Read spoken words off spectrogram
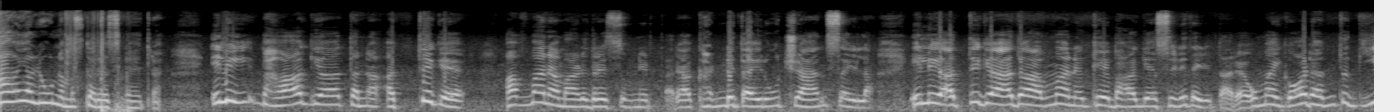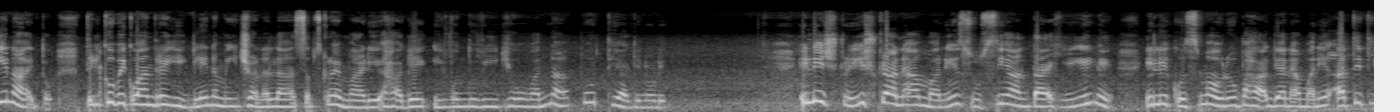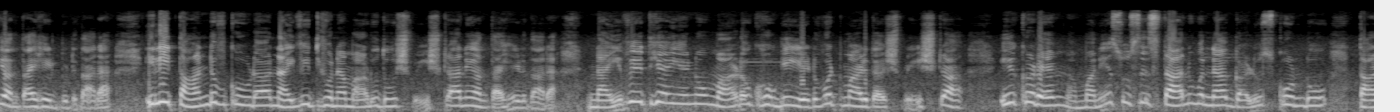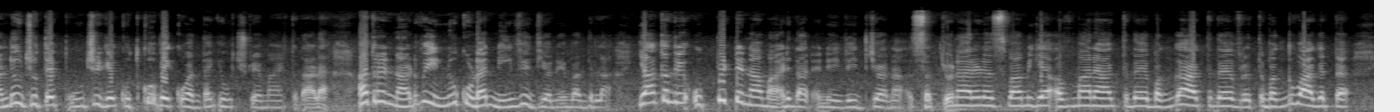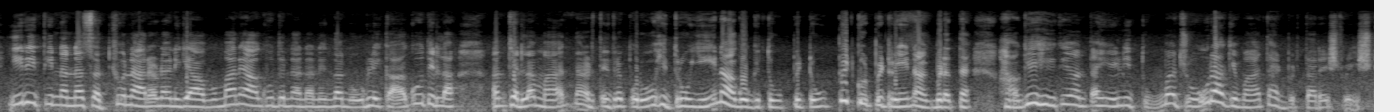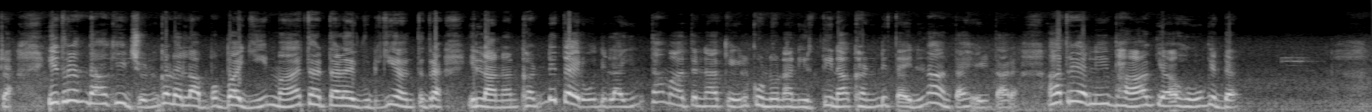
Hi hello ನಮಸ್ಕಾರ ಸ್ನೇಹಿತರೆ. ಇಲ್ಲಿ ಭಾಗ್ಯ ತನ್ನ ಅತ್ತೆಗೆ ಅವಮಾನ ಮಾಡಿದ್ರೆ ಸುಮ್ಮನಿರ್ತಾರೆ ಖಂಡಿತ ಇರೋ ಚಾನ್ಸೇ ಇಲ್ಲ. ಇಲ್ಲಿ ಅತ್ತೆಗೆ ಆದ ಅವಮಾನಕ್ಕೆ ಭಾಗ್ಯ ಸಿಡಿದಿಡ್ತಾರೆ ಓ ಮೈ ಗಾಡ್ ಅಂಥದ್ದು ಏನಾಯಿತು? ತಿಳ್ಕೊಬೇಕು ಅಂದರೆ ಈಗಲೇ ನಮ್ಮ ಈ ಚಾನಲ್ನ ಸಬ್ಸ್ಕ್ರೈಬ್ ಮಾಡಿ. ಹಾಗೆ ಈ ಒಂದು ವಿಡಿಯೋವನ್ನು ಪೂರ್ತಿಯಾಗಿ ನೋಡಿ. ಇಲ್ಲಿ ಶ್ರೇಷ್ಠನ ಮನೆ ಸುಸಿ ಅಂತ ಹೇಳಿ, ಇಲ್ಲಿ ಕುಸುಮ ಅವರು ಭಾಗ್ಯನ ಮನೆ ಅತಿಥಿ ಅಂತ ಹೇಳ್ಬಿಟ್ಟಿದ್ದಾರೆ. ಇಲ್ಲಿ ತಾಂಡವ್ ಕೂಡ ನೈವೇದ್ಯನ ಮಾಡೋದು ಶ್ರೇಷ್ಠನೇ ಅಂತ ಹೇಳಿದ್ದಾರೆ. ನೈವೇದ್ಯ ಏನು ಮಾಡೋಕೆ ಹೋಗಿ ಎಡವಟ್ಟು ಮಾಡಿದ ಶ್ರೇಷ್ಠ, ಈ ಕಡೆ ಮನೆ ಸುಸಿ ಸ್ಥಾನವನ್ನು ಗಳಿಸ್ಕೊಂಡು ತಾಂಡವ್ ಜೊತೆ ಪೂಜೆಗೆ ಕುತ್ಕೋಬೇಕು ಅಂತ ಯೋಚನೆ ಮಾಡ್ತಿದ್ದಾಳೆ. ಅದರ ನಡುವೆ ಇನ್ನೂ ಕೂಡ ನೈವೇದ್ಯನೇ ಬಂದಿಲ್ಲ. ಯಾಕಂದರೆ ಉಪ್ಪಿಟ್ಟನ್ನ ಮಾಡಿದ್ದಾರೆ ನೈವೇದ್ಯನ ಸತ್ಯನಾರಾಯಣ ಸ್ವಾಮಿಗೆ ಅವಮಾನ ಆಗ್ತದೆ, ಭಂಗ ಆಗ್ತದೆ, ವ್ರತ ಭಂಗವಾಗುತ್ತೆ. ಈ ರೀತಿ ನನ್ನ ಸತ್ಯನಾರಾಯಣನಿಗೆ ಅವಮಾನ ಆಗುವುದನ್ನು ನನ್ನಿಂದ ನೋಡ್ಲಿಕ್ಕೆ ಆಗೋದಿಲ್ಲ ಅಂತೆಲ್ಲ ಮಾತನಾಡ್ತಿದ್ರೆ ಪುರೋಹಿತರು ಏನಾಗೋಗಿತ್ತು? ಉಪ್ಪಿಟ್ಟು ಉಪ್ಪಿಟ್ಟು ಕೊಟ್ಬಿಟ್ರೆ ಏನಾಗ್ಬಿಡತ್ತೆ? ಹಾಗೆ ಹೀಗೆ ಅಂತ ಹೇಳಿ ತುಂಬ ಜೋರಾಗಿ ಮಾತಾಡ್ಬಿಡ್ತಾರೆ ಶ್ರೇಷ್ಠ. ಇದರಿಂದಾಗಿ ಜನಗಳೆಲ್ಲ ಅಬ್ಬಬ್ಬ ಏನು ಮಾತಾಡ್ತಾಳೆ ಹುಡುಗಿ ಅಂತಂದ್ರೆ, ಇಲ್ಲ, ನಾನು ಖಂಡಿತ ಇರೋದಿಲ್ಲ. ಇಂಥ ಮಾತನ್ನ ಕೇಳಿಕೊಂಡು ನಾನು ಇರ್ತೀನ? ಖಂಡಿತ ಇಲ್ಲ ಅಂತ ಹೇಳ್ತಾರೆ. ಆದರೆ ಅಲ್ಲಿ ಭಾಗ್ಯ ಹೋಗಿದ್ದೆ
